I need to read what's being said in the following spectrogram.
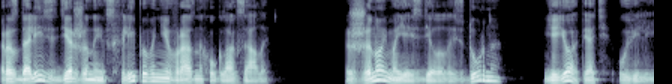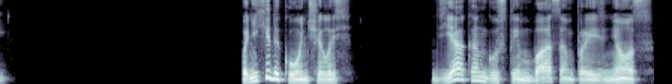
раздались сдержанные всхлипывания в разных углах залы. С женой моей сделалось дурно, ее опять увели. Панихида кончилась. Дьякон густым басом произнес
